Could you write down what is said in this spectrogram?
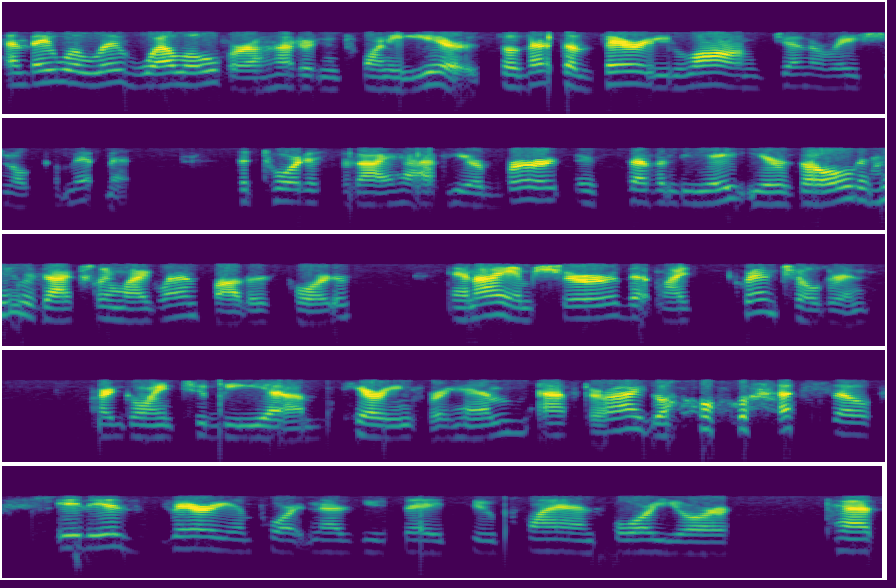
and they will live well over 120 years. So that's a very long generational commitment. The tortoise that I have here, Bert, is 78 years old, and he was actually my grandfather's tortoise and I am sure that my grandchildren are going to be um, caring for him after I go. so it is very important, as you say, to plan for your pets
